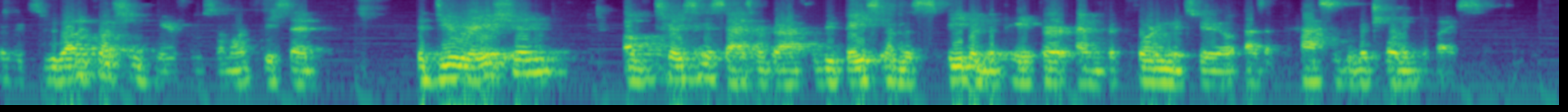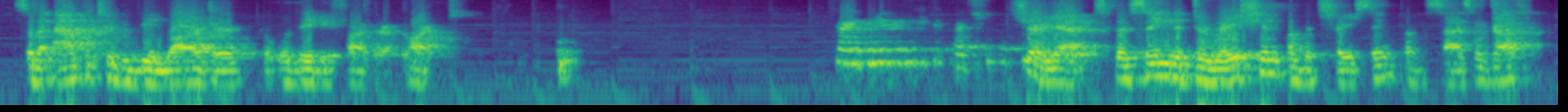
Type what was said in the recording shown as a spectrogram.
Perfect. So we got a question here from someone. They said the duration of tracing a seismograph will be based on the speed of the paper and the recording material as it passes the recording device. So the amplitude would be larger, but would they be farther apart? Sorry, can you repeat the question? Sure, yeah. So they're saying the duration of the tracing of the seismograph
